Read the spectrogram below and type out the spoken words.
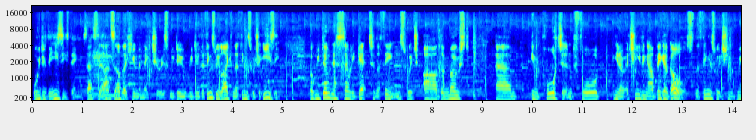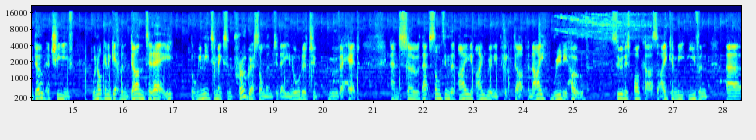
or we do the easy things. That's the, that's mm. other human nature is we do we do the things we like and the things which are easy. But we don't necessarily get to the things which are the most um, important for you know achieving our bigger goals the things which you, we don't achieve we're not going to get them done today but we need to make some progress on them today in order to move ahead. And so that's something that i i really picked up and i really hope through this podcast that i can meet even uh,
